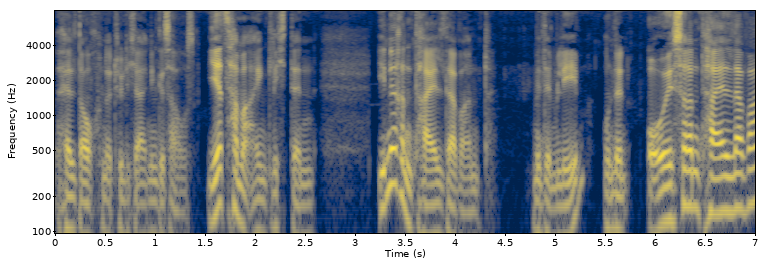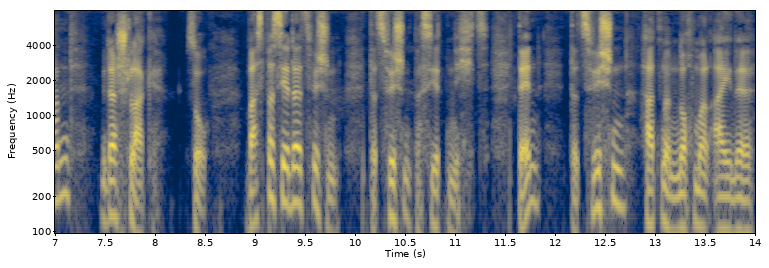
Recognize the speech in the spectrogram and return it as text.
hält auch natürlich einiges aus. Jetzt haben wir eigentlich den inneren Teil der Wand mit dem Lehm und den äußeren Teil der Wand mit der Schlacke. So, was passiert dazwischen? Dazwischen passiert nichts. Denn dazwischen hat man nochmal eine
